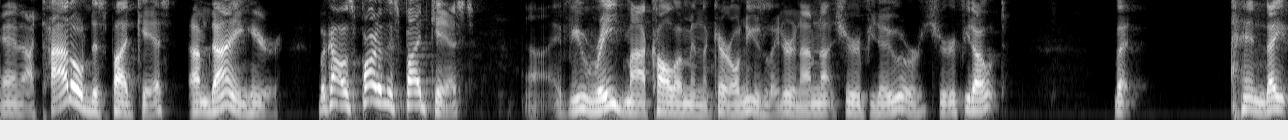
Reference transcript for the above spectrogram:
And I titled this podcast, I'm Dying Here, because part of this podcast, uh, if you read my column in the Carroll News Leader, and I'm not sure if you do or sure if you don't, but and they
